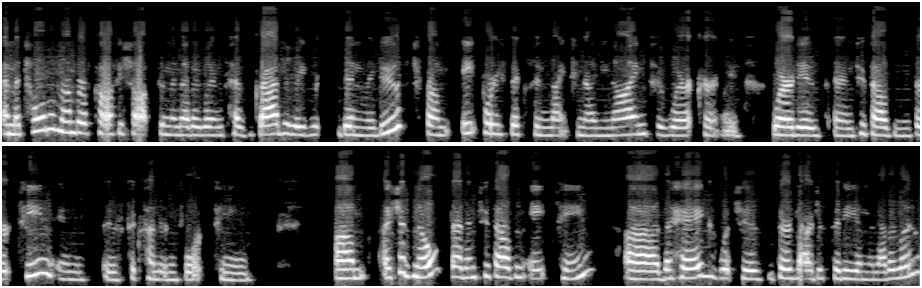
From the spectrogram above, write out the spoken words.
and the total number of coffee shops in the Netherlands has gradually re been reduced from 846 in 1999 to where it currently where it is in 2013 in, is 614. Um, I should note that in 2018, uh, The Hague, which is the third largest city in the Netherlands,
